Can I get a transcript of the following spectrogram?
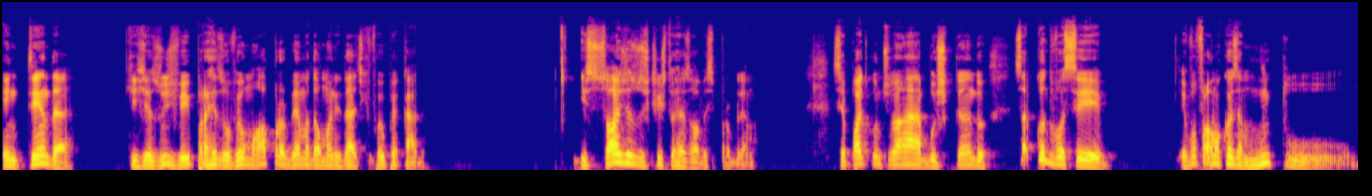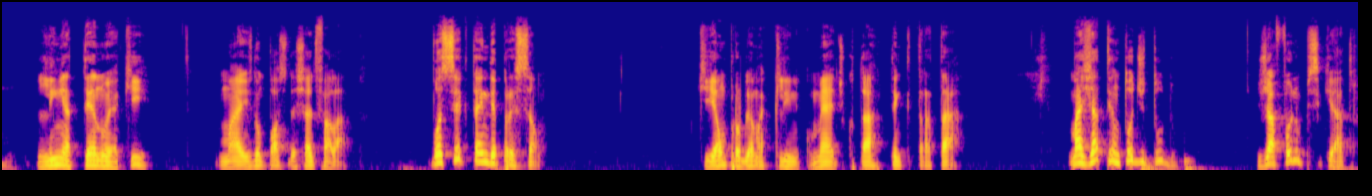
entenda que Jesus veio para resolver o maior problema da humanidade, que foi o pecado. E só Jesus Cristo resolve esse problema. Você pode continuar buscando. Sabe quando você. Eu vou falar uma coisa muito linha tênue aqui, mas não posso deixar de falar. Você que está em depressão, que é um problema clínico, médico, tá? Tem que tratar. Mas já tentou de tudo. Já foi no psiquiatra.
